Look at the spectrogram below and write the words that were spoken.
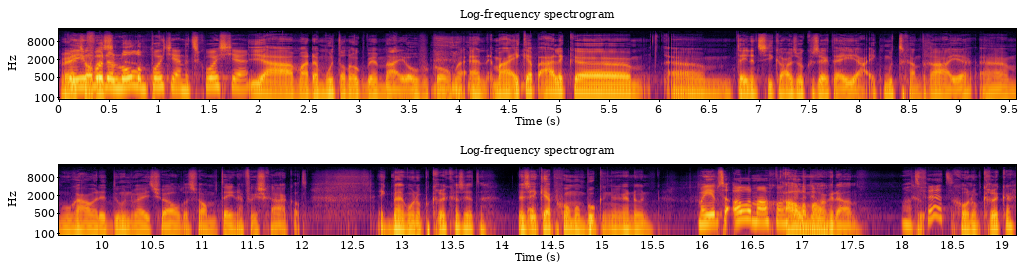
Ben je wel, voor dus- de lol een potje aan het squashen? Ja, maar dat moet dan ook bij mij overkomen. En, maar ik heb eigenlijk ehm ehm, meteen in het ziekenhuis ook gezegd, hey, ja, ik moet gaan draaien. Ehm, hoe gaan we dit doen, weet je wel. Dus wel meteen even geschakeld. Ik ben gewoon op een kruk gaan zitten. Dus ik heb gewoon mijn boekingen gaan doen. Maar je hebt ze allemaal gewoon Allemaal gedaan. Wat vet. Gewoon op krukken.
